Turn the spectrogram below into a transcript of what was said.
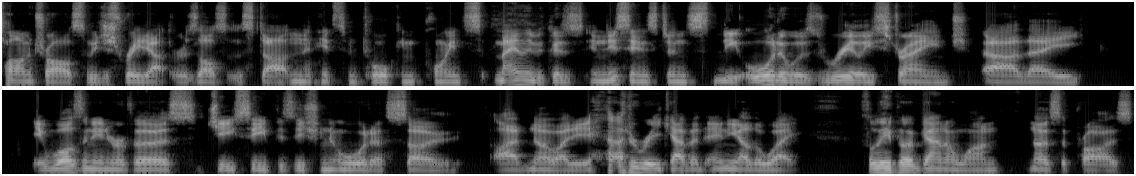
time trials, so we just read out the results at the start and then hit some talking points. Mainly because in this instance, the order was really strange. Uh, they it wasn't in reverse GC position order, so I have no idea how to recap it any other way. Filippo Ganna won, no surprise.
